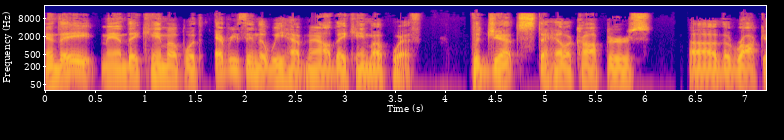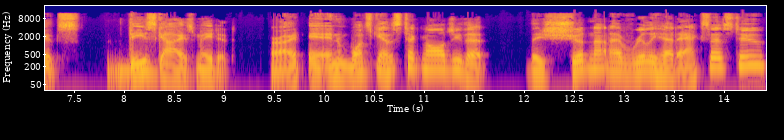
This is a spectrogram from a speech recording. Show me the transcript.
And they, man, they came up with everything that we have now. They came up with the jets, the helicopters, uh, the rockets. These guys made it. All right. And, and once again, this technology that they should not have really had access to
